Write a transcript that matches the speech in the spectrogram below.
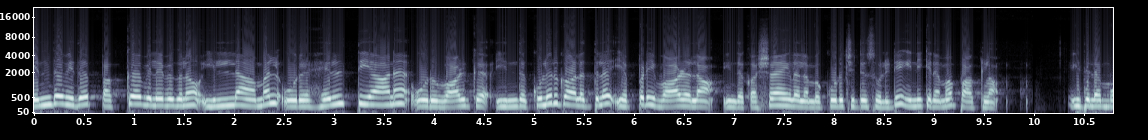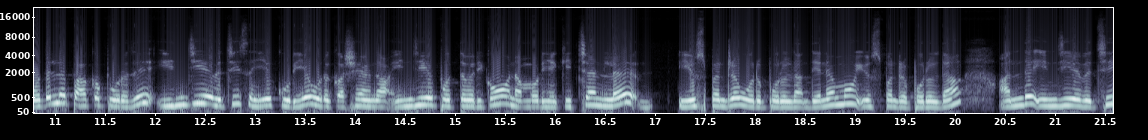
எந்தவித பக்க விளைவுகளும் இல்லாமல் ஒரு ஹெல்த்தியான ஒரு வாழ்க்கை. இந்த குளிர்காலத்தில் எப்படி வாழலாம்? இந்த கஷாயங்களை நம்ம குடிச்சிட்டு சொல்லிட்டு இன்றைக்கி நம்ம பார்க்கலாம். இதில் முதல்ல பார்க்க போகிறது இஞ்சியை வச்சு செய்யக்கூடிய ஒரு கஷாயம் தான். இஞ்சியை பொறுத்த வரைக்கும் நம்முடைய கிச்சனில் யூஸ் பண்ணுற ஒரு பொருள் தான். தினமும் யூஸ் பண்ணுற பொருள் தான். அந்த இஞ்சியை வச்சு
